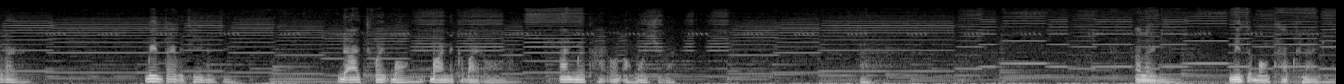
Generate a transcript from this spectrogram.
ត្រូវមានតែវិធីនោះទេដែលអាចធ្វើឲ្យបងបាននៅក្បែរអូនអាចមើលថែអូនអស់មួយជីវិតអ่ะឥឡូវនេះមានតែបងថាប់ខ្នែនេះ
